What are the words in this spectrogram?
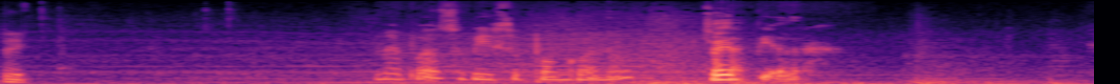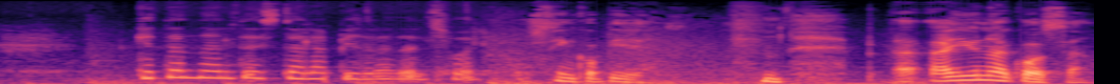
Sí. Me puedo subir, supongo, ¿no? Sí. A la piedra. ¿Qué tan alta está la piedra del suelo? Cinco pies. Hay una cosa.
